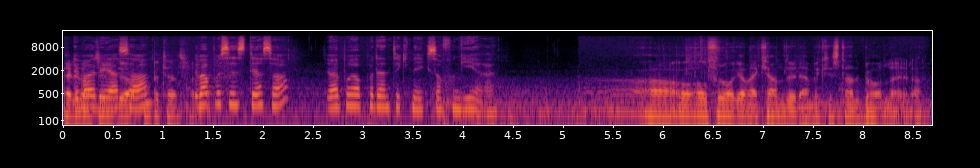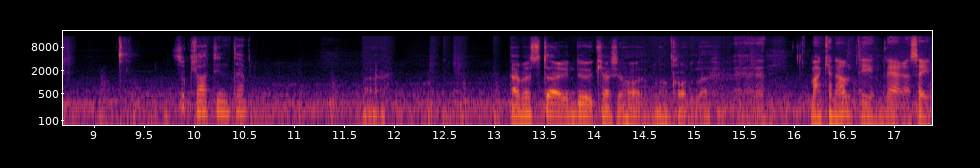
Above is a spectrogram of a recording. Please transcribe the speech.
Eller Det var det jag du har sa. kompetens för. Det var precis det jag sa. Jag är bra på den teknik som fungerar. Ja, och, och frågan är, kan du det här med kristallbehållare då? Såklart inte. Nej. Nej men Sterling, du kanske har någon koll där. Eh, man kan alltid lära sig.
